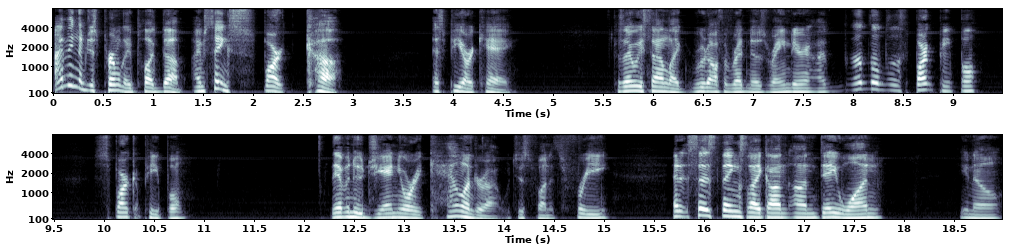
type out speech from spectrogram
I think I'm just permanently plugged up. I'm saying Spark, S P R K, because I always sound like Rudolph the Red-Nosed Reindeer. I, Spark people, Spark people. They have a new January calendar out, which is fun. It's free. And it says things like on, on day one, you know,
